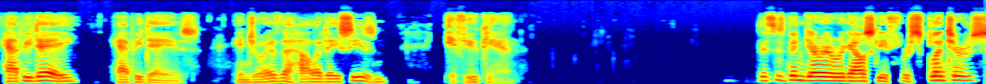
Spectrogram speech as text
Happy day, happy days. Enjoy the holiday season if you can. This has been Gary Rogowski for Splinters.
